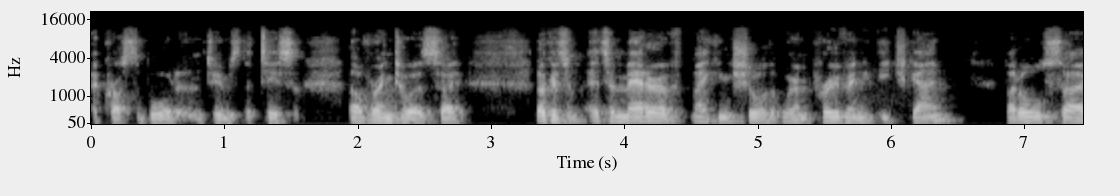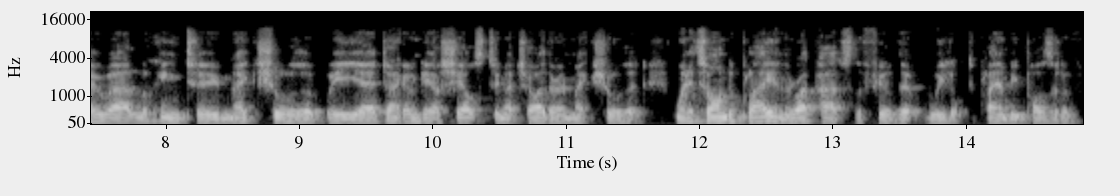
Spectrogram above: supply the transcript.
across the board in terms of the tests they'll bring to us. So, look, it's a, it's a matter of making sure that we're improving each game but also uh, looking to make sure that we uh, don't go into our shells too much either and make sure that when it's on to play in the right parts of the field that we look to play and be positive.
